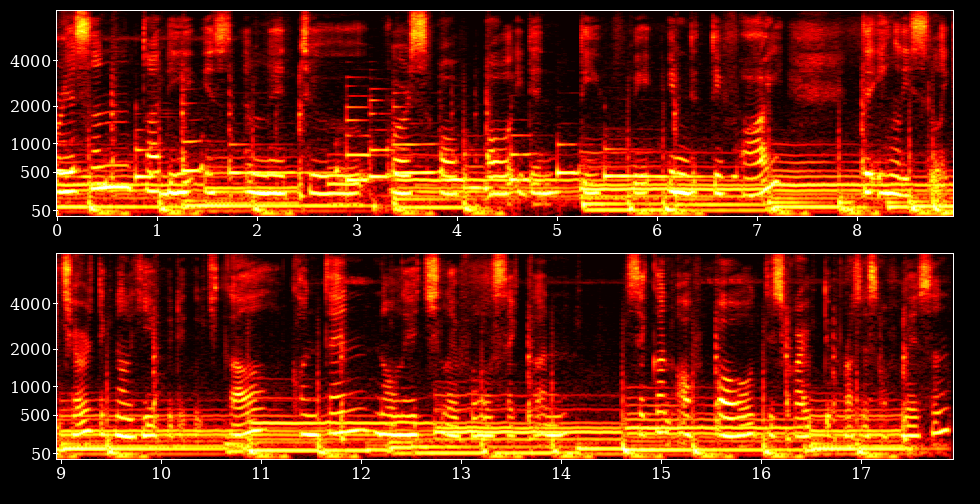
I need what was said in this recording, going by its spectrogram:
present study is made to first of all identify the English lecture technology pedagogical content knowledge level second second of all describe the process of lesson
